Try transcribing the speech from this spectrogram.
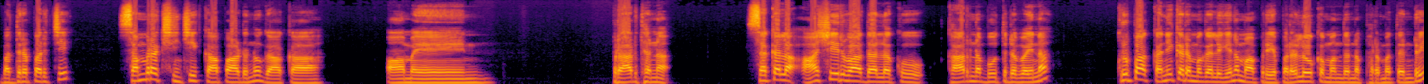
భద్రపరిచి సంరక్షించి కాపాడును గాక ఆమెన్. ప్రార్థన. సకల ఆశీర్వాదాలకు కారణభూతుడమైన కృపా కనికరము కలిగిన మా ప్రియ పరలోకమందున్న పరమతండ్రి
